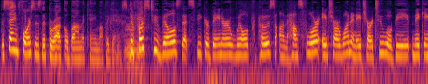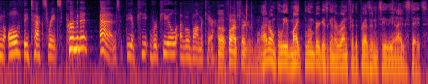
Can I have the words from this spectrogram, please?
the same forces that Barack Obama came up against. The first two bills that Speaker Boehner will propose on the House floor, H.R. 1 and H.R. 2, will be making all of the tax rates permanent and the appe- repeal of Obamacare. Uh, five seconds more. I don't believe Mike Bloomberg is going to run for the presidency of the United States.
